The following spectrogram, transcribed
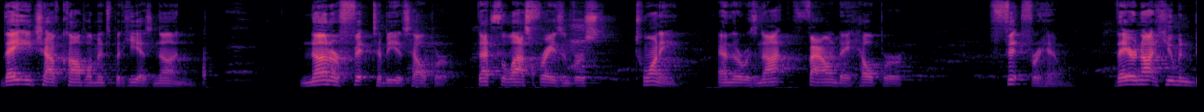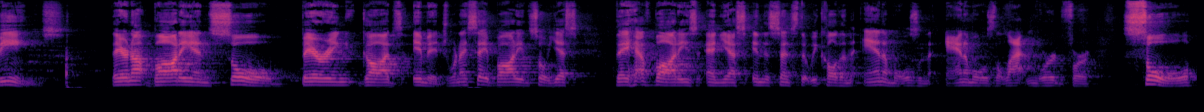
They each have complements, but he has none. None are fit to be his helper. That's the last phrase in verse 20. And there was not found a helper fit for him. They are not human beings. They are not body and soul bearing God's image. When I say body and soul, yes, they have bodies, and yes, in the sense that we call them animals, and the animal is the Latin word for soul,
